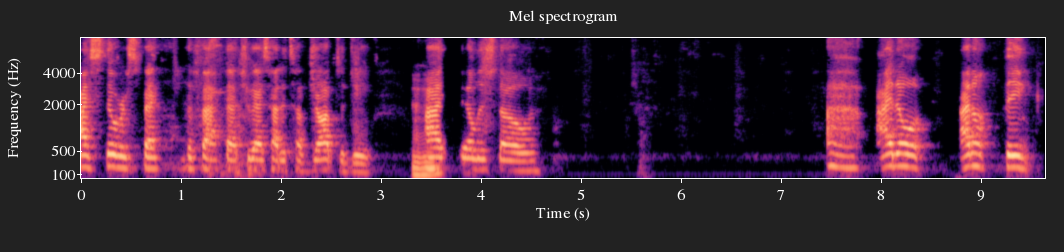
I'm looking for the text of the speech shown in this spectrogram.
I still respect the fact that you guys had a tough job to do. Mhm. I feel as though uh, I don't I don't think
